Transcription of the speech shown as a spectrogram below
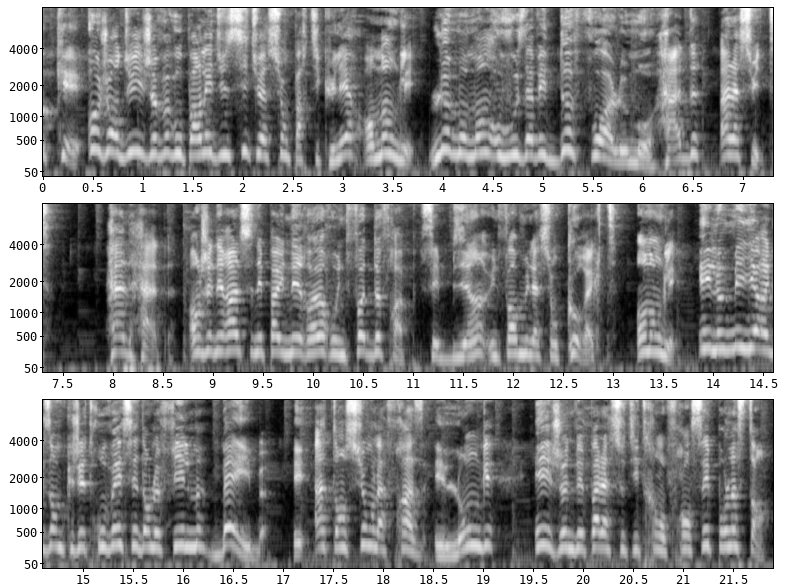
Ok, aujourd'hui je veux vous parler d'une situation particulière en anglais. Le moment où vous avez deux fois le mot had à la suite. Had had. En général, ce n'est pas une erreur ou une faute de frappe, c'est bien une formulation correcte en anglais. Et le meilleur exemple que j'ai trouvé, c'est dans le film Babe. Et attention, la phrase est longue et je ne vais pas la sous-titrer en français pour l'instant.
